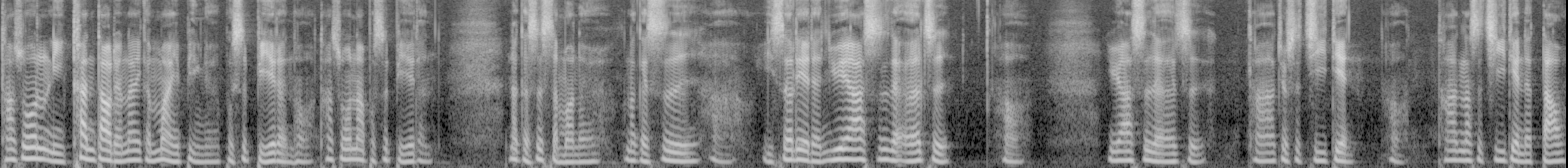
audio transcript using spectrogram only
他说你看到的那一个麦饼呢，不是别人哦。他说那不是别人，那个是什么呢？那个是啊，以色列人约阿斯的儿子，啊，约阿斯的儿子，他就是基甸。他那是机电的刀，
